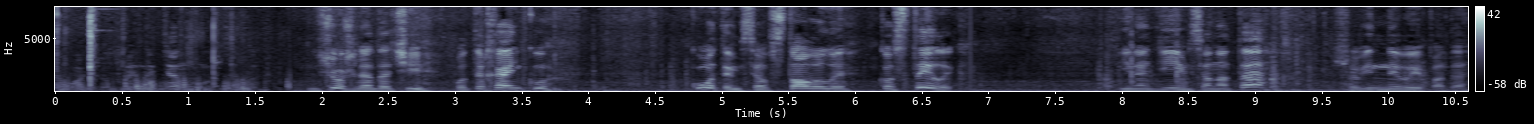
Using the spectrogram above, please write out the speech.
Давай, щоб ми не тягнулися. Ну що ж, глядачі, потихеньку котимося, вставили костилик і надіємося на те, що він не випаде.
